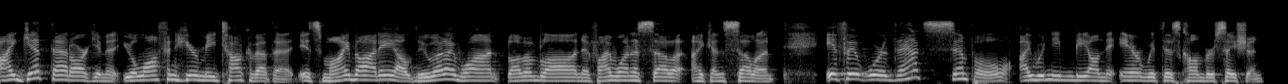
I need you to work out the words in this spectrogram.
I get that argument. You'll often hear me talk about that. It's my body. I'll do what I want, blah, blah, blah. And if I want to sell it, I can sell it. If it were that simple, I wouldn't even be on the air with this conversation.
